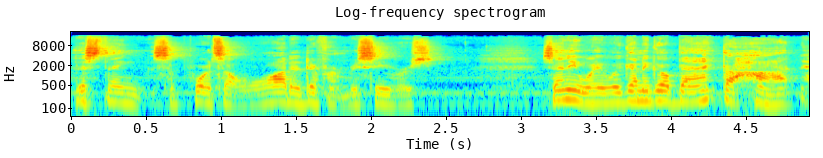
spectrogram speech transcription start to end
This thing supports a lot of different receivers. So anyway, we're going to go back to HoTT.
